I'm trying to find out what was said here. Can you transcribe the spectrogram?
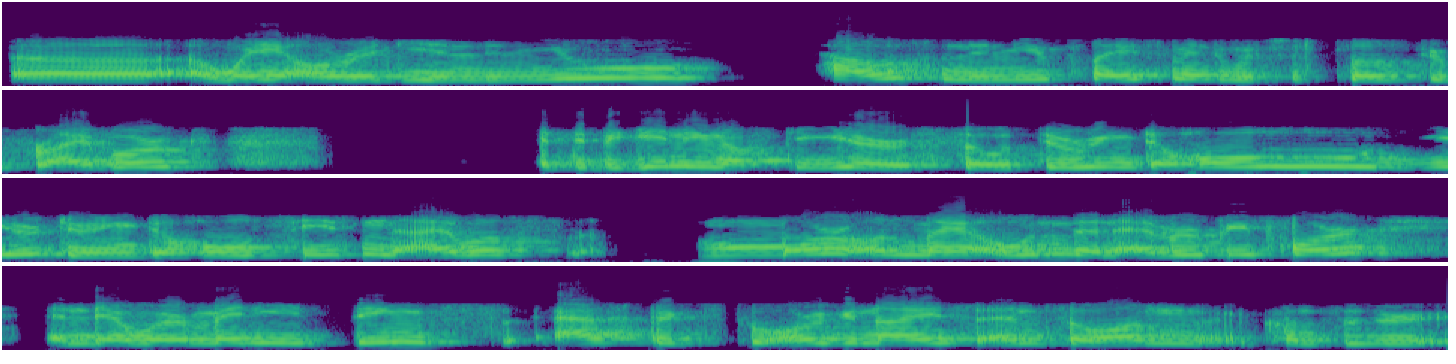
uh, away already in the new house, in the new placement, which is close to Freiburg at the beginning of the year. So during the whole year, during the whole season, I was more on my own than ever before. And there were many things, aspects to organize and so on, consider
